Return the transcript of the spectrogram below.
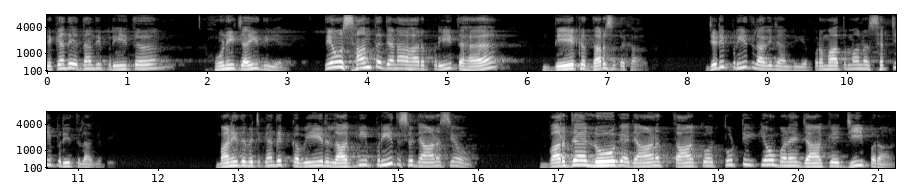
ਤੇ ਕਹਿੰਦੇ ਇਦਾਂ ਦੀ ਪ੍ਰੀਤ ਹੋਣੀ ਚਾਹੀਦੀ ਹੈ। ਤਿਉ ਸੰਤ ਜਨਾ ਹਰ ਪ੍ਰੀਤ ਹੈ ਦੇਖ ਦਰਸ ਦਿਖਾ। ਜਿਹੜੀ ਪ੍ਰੀਤ ਲੱਗ ਜਾਂਦੀ ਹੈ, ਪ੍ਰਮਾਤਮਾ ਨਾਲ ਸੱਚੀ ਪ੍ਰੀਤ ਲੱਗਦੀ। ਬਾਣੀ ਦੇ ਵਿੱਚ ਕਹਿੰਦੇ, ਕਬੀਰ ਲਾਗੀ, ਪ੍ਰੀਤ ਸੁਜਾਨ ਸਿਓ ਵਰਜੈ ਲੋਗ ਅਜਾਣ ਤਾਂ ਕੋ ਟੁੱਟੀ ਕਿਉਂ ਬਣੇ ਜਾ ਕੇ ਜੀ ਪ੍ਰਾਨ।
